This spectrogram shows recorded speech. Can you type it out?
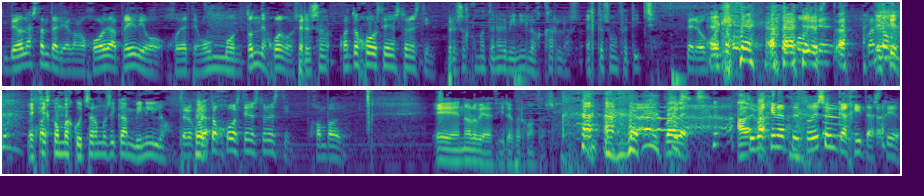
Veo la estantería con los juegos de la Play y digo, joder, tengo un montón de juegos. Pero eso- ¿Cuántos juegos tienes tú en Steam? Pero eso es como tener vinilos, Carlos. Es que es un fetiche. Pero ¿cuántos, cuántos juegos tienes- Es que, es que es como escuchar música en vinilo. Pero ¿cuántos juegos tienes tú en Steam, Juan Pablo? Eh, no lo voy a decir, es vergonzoso. Vale. Tú Ahora, imagínate todo eso en cajitas, tío.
